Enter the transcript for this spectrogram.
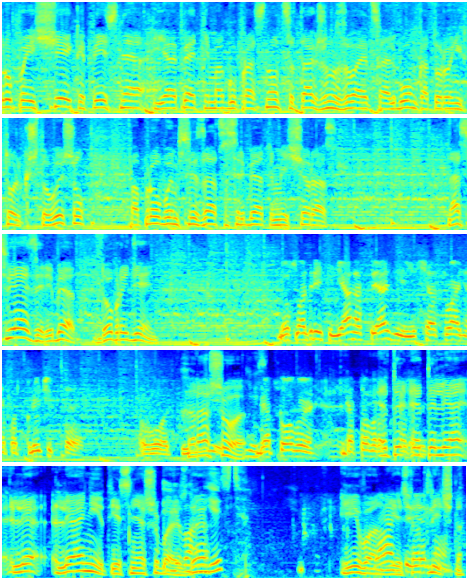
Группа Ищейка, песня «Я опять не могу проснуться». Также называется альбом, который у них только что вышел. Попробуем связаться с ребятами еще раз. На связи, ребят. Добрый день. Ну, смотрите, я на связи, и сейчас Ваня подключится. Вот. И Хорошо. Готовы, готовы Это, это Ле- Ле- Леонид, если не ошибаюсь, Иван да? есть? И Иван Да, есть, всё верно. отлично.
